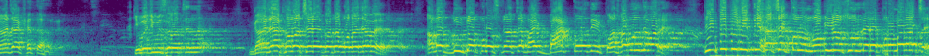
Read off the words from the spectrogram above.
গাঁজা খেতে হবে। কি বলছি, বুঝতে পারছেন না? গাঁজা খাওয়া ছেড়ে কথা বলা যাবে? আমার দুটো প্রশ্ন আছে, ভাই, বাঘ কোনদিন কথা বলতে পারে? পৃথিবীর ইতিহাসে কোন নবী রসুলদের প্রমাণ আছে?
